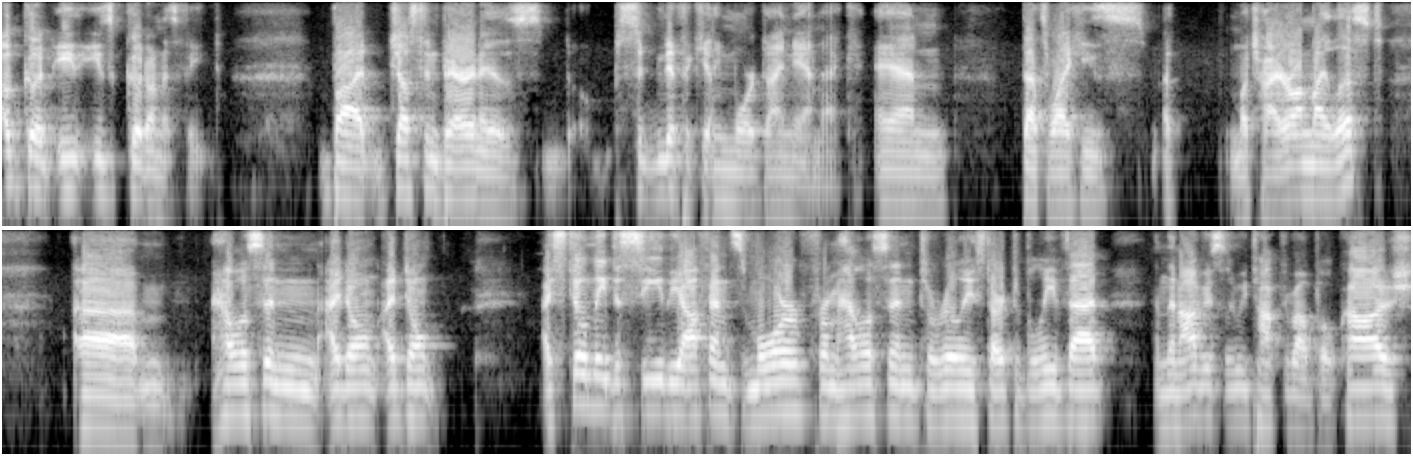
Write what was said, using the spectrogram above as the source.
a good. He, he's good on his feet. But Justin Barron is significantly more dynamic, and that's why he's much higher on my list. Um, Helleson, I don't, I don't, I still need to see the offense more from Helleson to really start to believe that. And then obviously we talked about Beaucage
